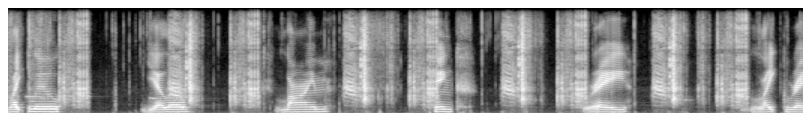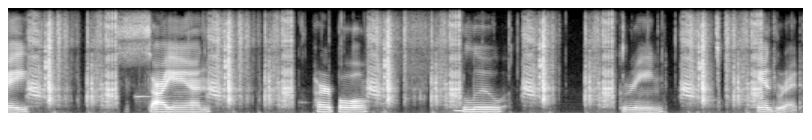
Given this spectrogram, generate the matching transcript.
light blue, yellow, lime, pink, gray, light gray, cyan purple, blue, green, and red.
